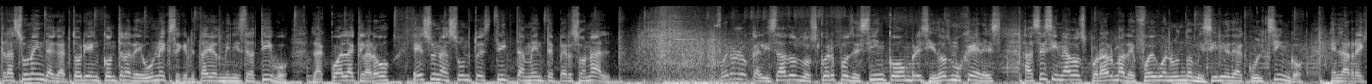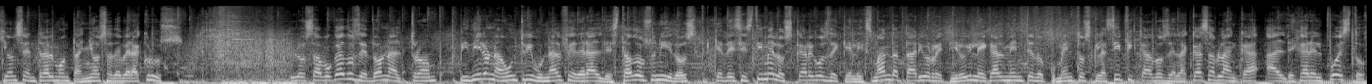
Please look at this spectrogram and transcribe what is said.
tras una indagatoria en contra de un exsecretario administrativo, la cual aclaró es un asunto estrictamente personal fueron localizados los cuerpos de cinco hombres y dos mujeres asesinados por arma de fuego en un domicilio de Acultzingo, en la región central montañosa de Veracruz. Los abogados de Donald Trump pidieron a un tribunal federal de Estados Unidos que desestime los cargos de que el exmandatario retiró ilegalmente documentos clasificados de la Casa Blanca al dejar el puesto,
